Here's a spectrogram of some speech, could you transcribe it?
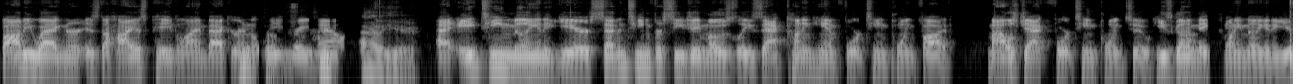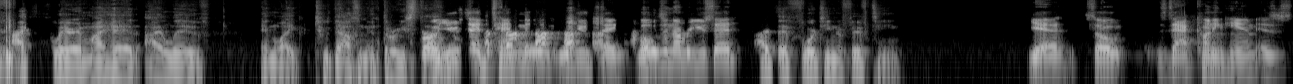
Bobby Wagner is the highest paid linebacker in the league right now Out of here. at 18 million a year, 17 for CJ Mosley, Zach Cunningham 14.5, Myles Jack 14.2. He's gonna make 20 million a year. I swear, in my head, I live in like 2003. Still. Bro, you said 10 million. What did you say? What was the number you said? I said 14 or 15. Yeah. So Zach Cunningham is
